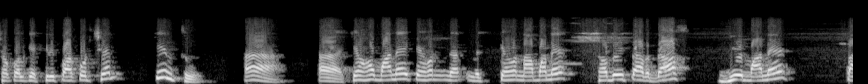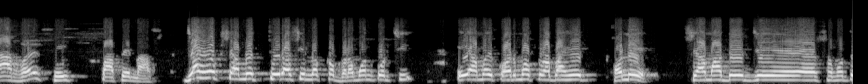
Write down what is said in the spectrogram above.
সকলকে কৃপা করছেন। কিন্তু হ্যাঁ কেহ মানে কেহ কেহ না মানে সবই তার দাস। যে মানে তার হয় সেই পাপে নাশ। যাই হোক, সে আমরা চৌরাশি লক্ষ ভ্রমণ করছি। এই আমার কর্মপ্রবাহের ফলে সে আমাদের যে সমস্ত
